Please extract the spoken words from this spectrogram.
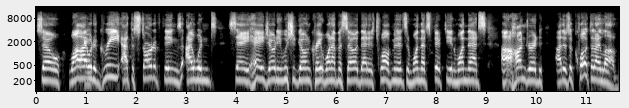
So while I would agree at the start of things, I wouldn't say, hey, Jody, we should go and create one episode that is 12 minutes and one that's 50 and one that's uh, 100. Uh, there's a quote that I love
